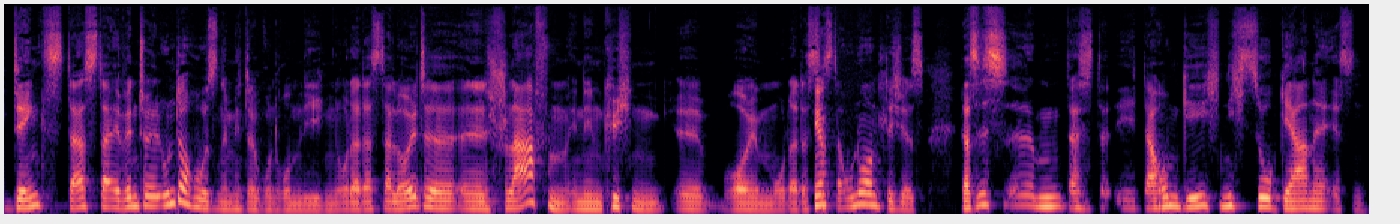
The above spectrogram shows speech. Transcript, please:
denkst, dass da eventuell Unterhosen im Hintergrund rumliegen oder dass da Leute äh, schlafen in den Küchenräumen äh, oder dass Ja. das da unordentlich ist. Das ist, ähm, das, darum gehe ich nicht so gerne essen.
